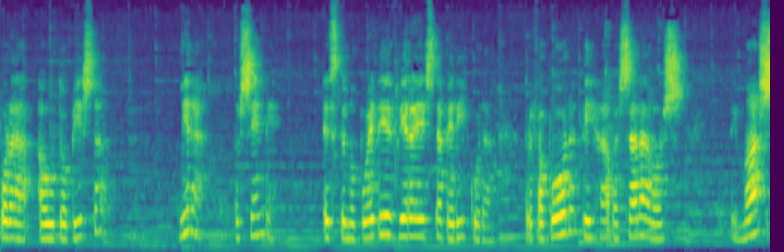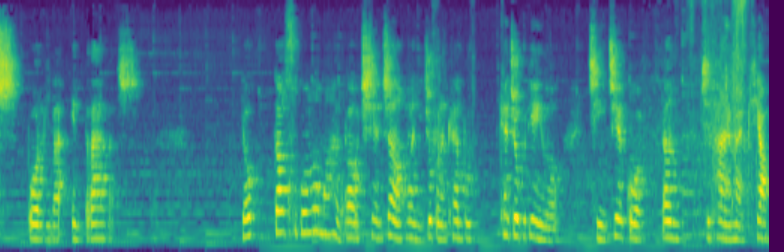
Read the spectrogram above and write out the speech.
Por la autopista。Mira, lo siente. Es que no puede ver esta película. Por favor, deja pasar a los demás por las entradas. 有高速公路吗？很抱歉，这样的话你就不能看部看这部电影了。请借过让其他人买票。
